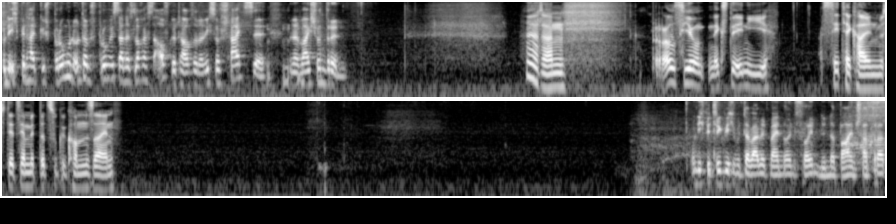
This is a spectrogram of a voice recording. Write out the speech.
Und ich bin halt gesprungen und unterm Sprung ist dann das Loch erst aufgetaucht oder nicht so scheiße. Und dann war ich schon drin. Ja, dann raus hier und nächste in die CTEC-Hallen müsste jetzt ja mit dazu gekommen sein. Und ich betrink mich mittlerweile mit meinen neuen Freunden in der Bar in Schattrat.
